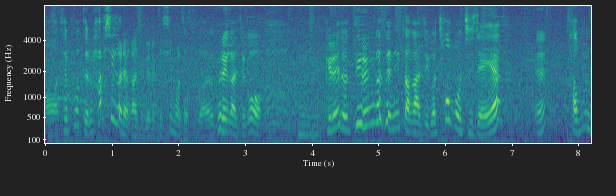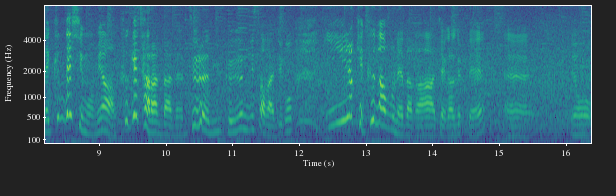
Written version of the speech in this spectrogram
어, 세 포트를 합식을 해가지고 이렇게 심어줬어요. 그래가지고 음, 그래도 들은 것은 있어가지고 초보 주제에 예? 화분에 큰 데 심으면 크게 자란다는 들은 그건 있어가지고 이렇게 큰 화분에다가 제가 그때 예, 요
